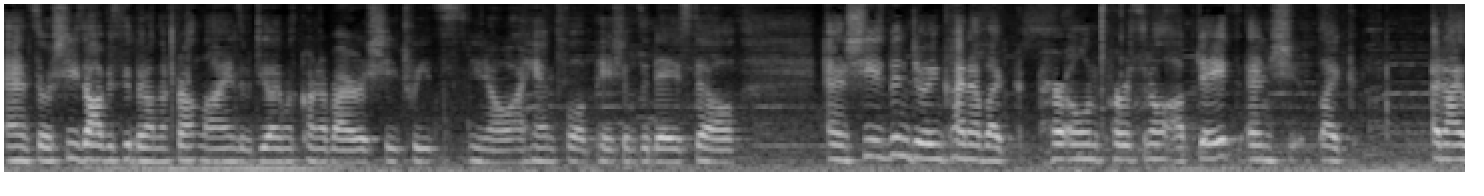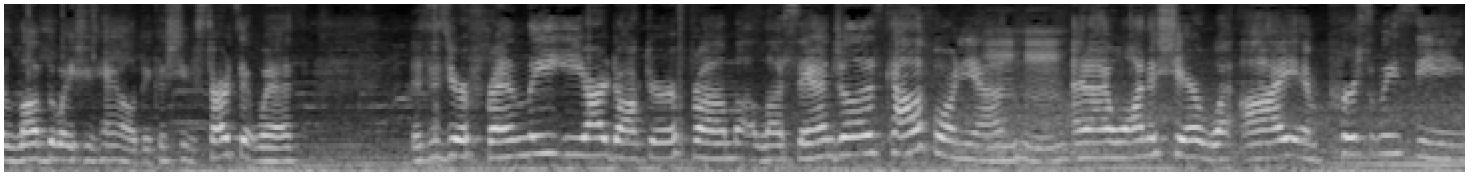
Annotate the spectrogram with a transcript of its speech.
and so she's obviously been on the front lines of dealing with coronavirus. She treats you know a handful of patients a day still, and she's been doing kind of like her own personal updates, and she like, and I love the way she's handled because she starts it with. This is your friendly ER doctor from Los Angeles, California, Mm-hmm. and I want to share what I am personally seeing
